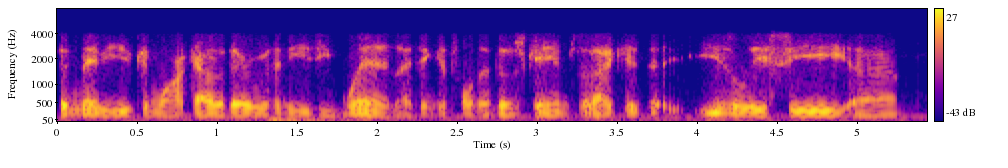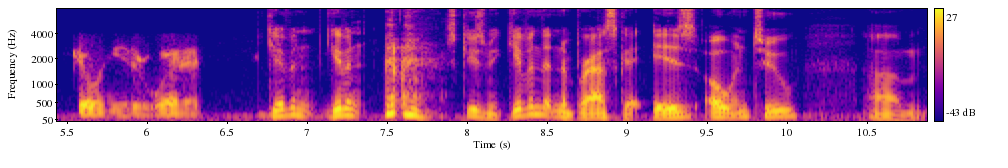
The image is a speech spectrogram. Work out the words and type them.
then maybe you can walk out of there with an easy win. I think it's one of those games that I could easily see uh, going either way. Given given excuse me, given that Nebraska is 0 and 2 um,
